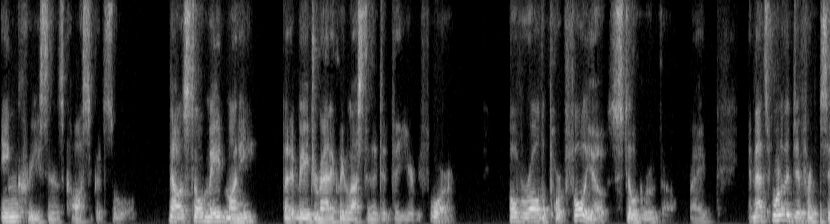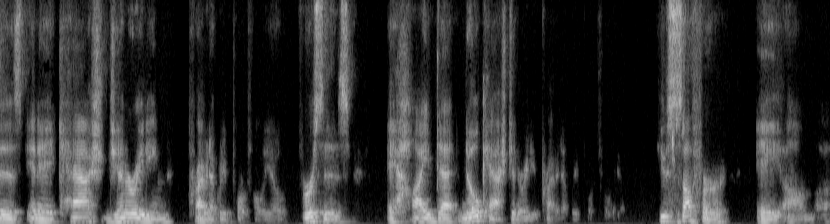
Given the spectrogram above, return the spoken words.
increase in its cost of goods sold. Now, it still made money, but it made dramatically less than it did the year before. Overall, the portfolio still grew, though, right? And that's one of the differences in a cash generating private equity portfolio versus a high debt, no cash generating private equity portfolio. If you suffer a, um, a,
